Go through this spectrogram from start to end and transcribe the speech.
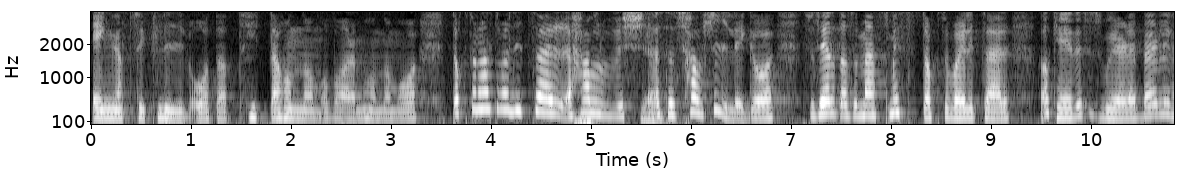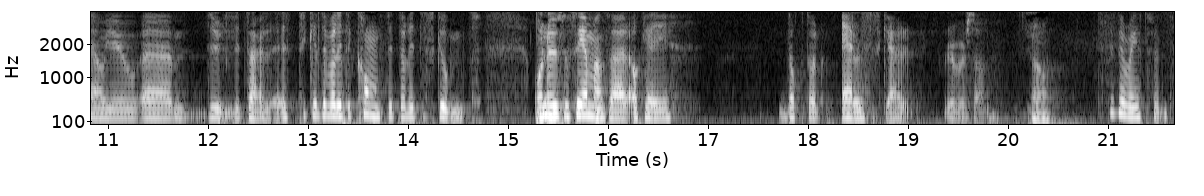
ägnat sitt liv åt att hitta honom och vara med honom. Och doktorn har alltid varit lite så här halv, Ja. alltså halvkylig. Och speciellt alltså Matt Smiths doktor var ju lite så här: okej this is weird, I barely know you. Ehm, du, lite så här, jag tycker att det var lite konstigt och lite skumt. Och Ja. nu så ser man så här: okej, doktorn älskar Riversong. Ja. Tyckte det var jättefint.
